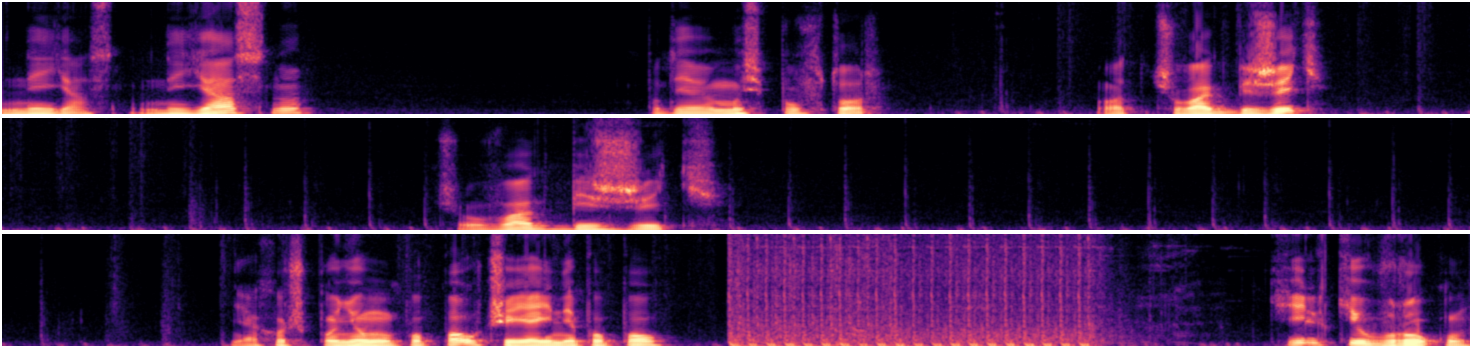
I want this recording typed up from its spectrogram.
Неясно. Неясно. Подивимось повтор. От, чувак біжить. Чувак біжить. Я хоч по ньому попав, чи я й не попав. Тільки в руку.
